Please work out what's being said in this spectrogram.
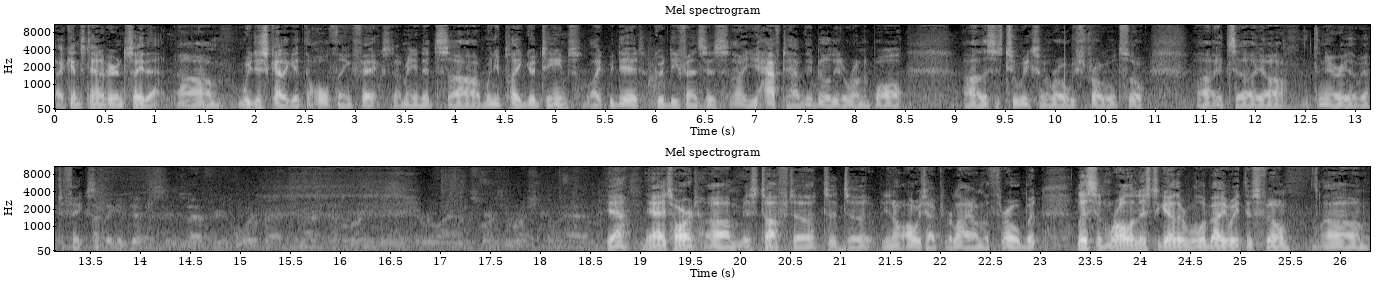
I can't stand up here and say that. Um, we just got to get the whole thing fixed. I mean, it's uh, when you play good teams like we did, good defenses. Uh, you have to have the ability to run the ball. Uh, this is two weeks in a row we struggled, so uh, it's a uh, it's an area that we have to fix. How big a deficit is that for your quarterback to not have a running game you can rely on as far as the rush coming at him? Yeah, yeah, it's hard. Um, it's tough to, to, to you know always have to rely on the throw. But listen, we're all in this together. We'll evaluate this film. Um,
